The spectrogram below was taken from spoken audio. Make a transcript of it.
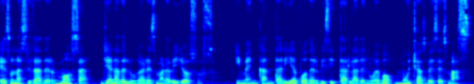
Es una ciudad hermosa, llena de lugares maravillosos. y me encantaría poder visitarla de nuevo muchas veces más,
